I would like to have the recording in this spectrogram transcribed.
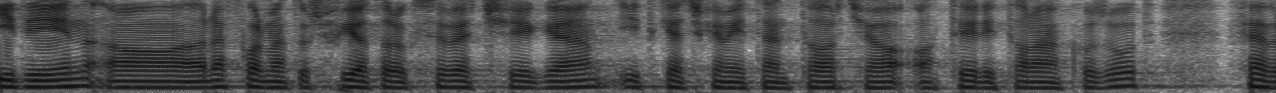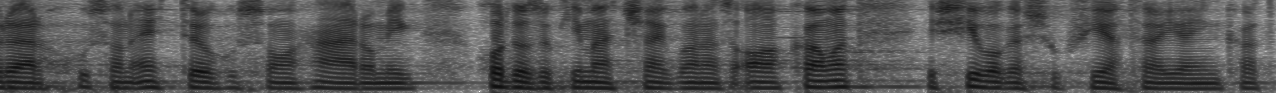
Idén a Református Fiatalok Szövetsége itt Kecskeméten tartja a téli találkozót február 21-től 23-ig. Hordozunk imádságban az alkalmat, és hívogassuk fiataljainkat.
